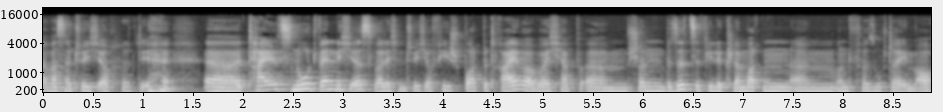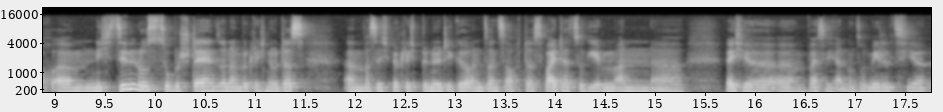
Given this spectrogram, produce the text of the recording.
was natürlich auch äh, teils notwendig ist, weil ich natürlich auch viel Sport betreibe. Aber ich habe ähm, schon besitze viele Klamotten ähm, und versuche da eben auch ähm, nicht sinnlos zu bestellen, sondern wirklich nur das, ähm, was ich wirklich benötige und sonst auch das weiterzugeben an äh, welche, äh, weiß nicht, an unsere Mädels hier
